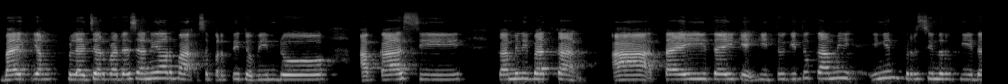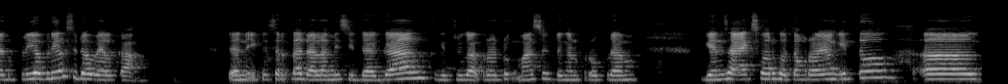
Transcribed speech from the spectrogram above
baik yang belajar pada senior, Pak, seperti Dobindo, Apkasi, kami libatkan. A, Tai, Tai, kayak gitu-gitu kami ingin bersinergi dan beliau-beliau sudah welcome. Dan ikut serta dalam misi dagang, juga produk masuk dengan program Gensa Ekspor Gotong Royong itu eh,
